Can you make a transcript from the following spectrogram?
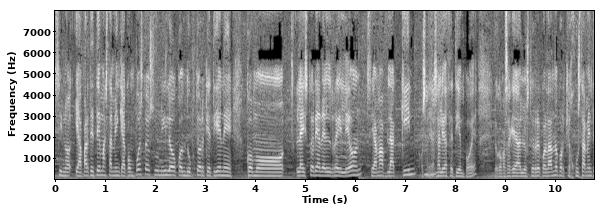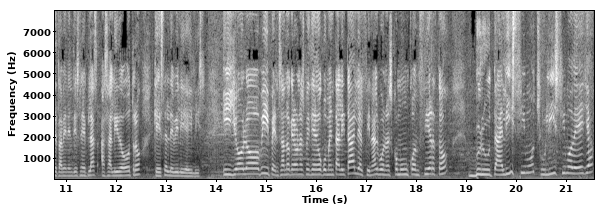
sino y aparte temas también que ha compuesto, es un hilo conductor que tiene como la historia del Rey León, se llama Black King, o sea, ya salió hace tiempo, ¿eh? Lo que pasa que ya lo estoy recordando porque justamente también en Disney Plus ha salido otro que es el de Billie Eilish. Y yo lo vi pensando que era una especie de documental y tal, y al final, bueno, es como un concierto brutalísimo, chulísimo de ella,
